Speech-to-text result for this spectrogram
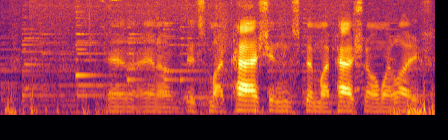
and and um, it's my passion, it's been my passion all my life.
